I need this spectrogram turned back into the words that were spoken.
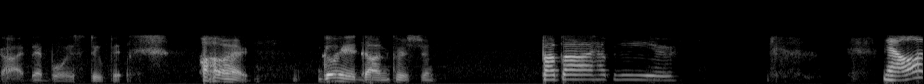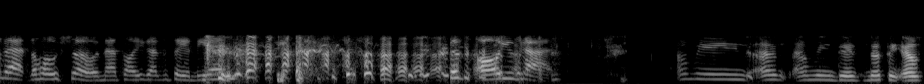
God, that boy is stupid. All right, go ahead, Don Christian. Bye bye. Happy New Year. Now all that, the whole show, and that's all you got to say at the end. that's all you got. I mean, I, I mean, there's nothing else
